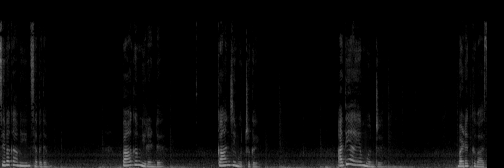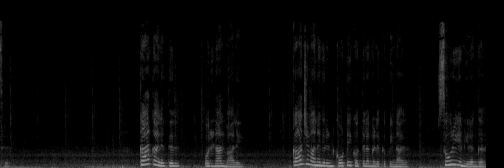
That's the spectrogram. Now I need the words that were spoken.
சிவகாமியின் சபதம். பாகம் இரண்டு. காஞ்சி முற்றுகை. அத்தியாயம் ஒன்று. வடக்கு வாசல் கார்காலத்தில் ஒரு நாள் மாலை. காஞ்சி மாநகரின் கோட்டை கொத்தளங்களுக்கு பின்னால் சூரியன் இறங்க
